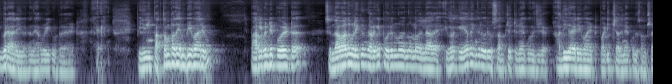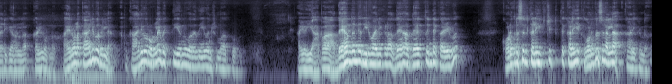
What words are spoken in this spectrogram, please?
ഇവരാരെയും ഇവരെ നേർവഴിക്ക് കൊണ്ടുവരാനായിട്ട്? ഈ പത്തൊമ്പത് എം പിമാരും പാർലമെന്റിൽ പോയിട്ട് സിന്ദാബാദ് വിളിക്കും ഇറങ്ങിപ്പോരുന്നു എന്നുള്ളതല്ലാതെ ഇവർക്ക് ഏതെങ്കിലും ഒരു സബ്ജക്റ്റിനെ കുറിച്ച് ആധികാരികമായിട്ട് പഠിച്ച് അതിനെക്കുറിച്ച് സംസാരിക്കാനുള്ള കഴിവുണ്ടോ? അതിനുള്ള കാലിവറില്ല അപ്പം കാലിവറുള്ള വ്യക്തി എന്ന് പറയുന്നത് ഈ മനുഷ്യൻ മാത്രമാണ് അയ്യോ ഈ അപ്പോൾ അദ്ദേഹം തന്നെ തീരുമാനിക്കണം. അദ്ദേഹം അദ്ദേഹത്തിന്റെ കഴിവ് കോൺഗ്രസ്സിൽ തെളിയിച്ചിട്ട് കളി കോൺഗ്രസ്സിലല്ല കാണിക്കേണ്ടത്.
